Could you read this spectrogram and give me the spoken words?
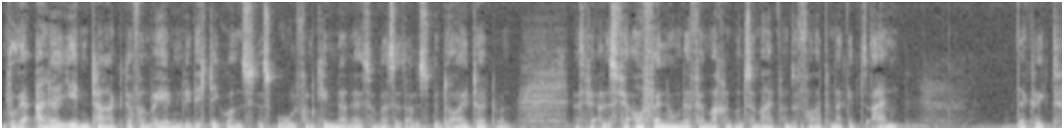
wo wir alle jeden Tag davon reden, wie wichtig uns das Wohl von Kindern ist und was es alles bedeutet und was wir alles für Aufwendungen dafür machen und so weiter und so fort. Und dann gibt es einen, der kriegt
